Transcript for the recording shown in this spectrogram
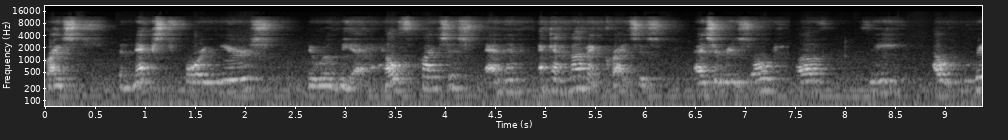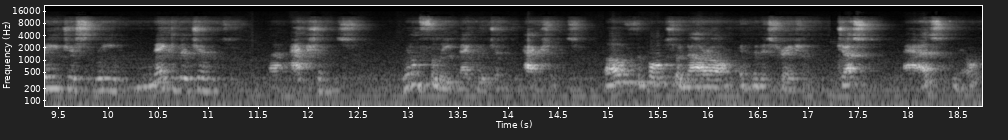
crisis. The next four years, there will be a health crisis and an economic crisis as a result of the outrageously negligent uh, actions, willfully negligent actions of the Bolsonaro administration. Just as you know,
